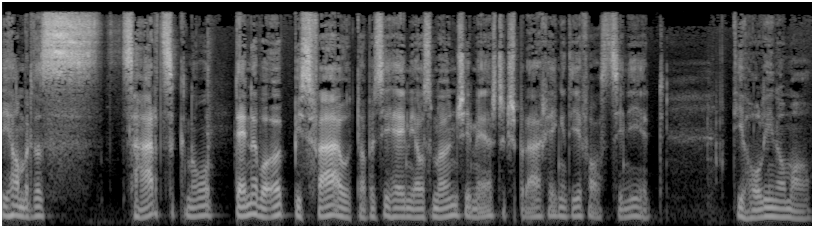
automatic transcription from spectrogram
ich habe mir das zu Herzen genommen, denen, wo etwas fehlt, aber sie haben mich als Mensch im ersten Gespräch irgendwie fasziniert die hole ich nochmal.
